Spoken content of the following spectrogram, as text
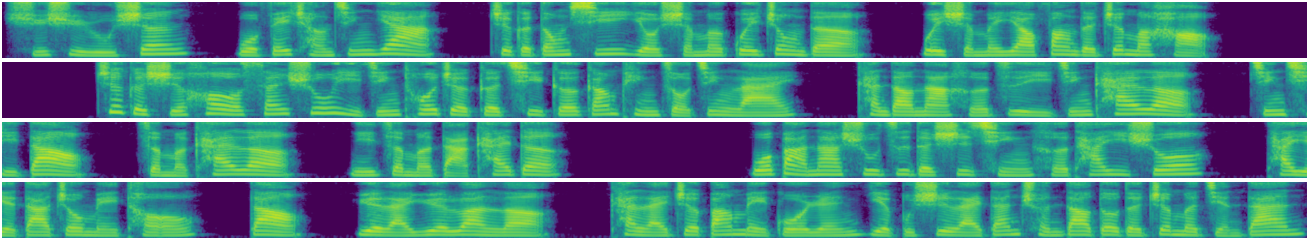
栩栩如生。我非常惊讶，这个东西有什么贵重的？为什么要放得这么好？这个时候，三叔已经拖着个气割钢瓶走进来，看到那盒子已经开了，惊奇道：“怎么开了？你怎么打开的？”我把那数字的事情和他一说，他也大皱眉头，道：“越来越乱了，看来这帮美国人也不是来单纯盗斗的这么简单。”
